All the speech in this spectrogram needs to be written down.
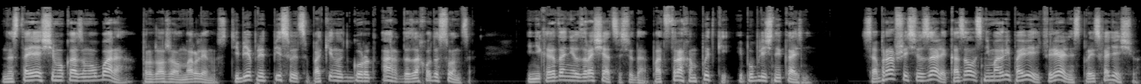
«Настоящим указом у бара, продолжал Марленус, — «тебе предписывается покинуть город Ар до захода солнца и никогда не возвращаться сюда под страхом пытки и публичной казни. Собравшиеся в зале, казалось, не могли поверить в реальность происходящего.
